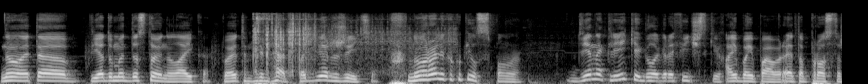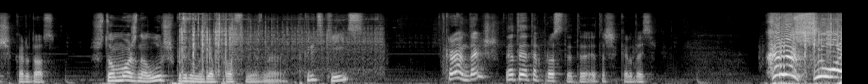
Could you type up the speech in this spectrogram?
Но это, я думаю, достойно лайка. Поэтому, ребят, поддержите. Ну, ролик окупился сполна. Две наклейки голографических iBuy Power. Это просто шикардос. Что можно лучше придумать, я просто не знаю. Открыть кейс. Откроем дальше. Это, это просто, это, это шикардосик. Хорошо,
